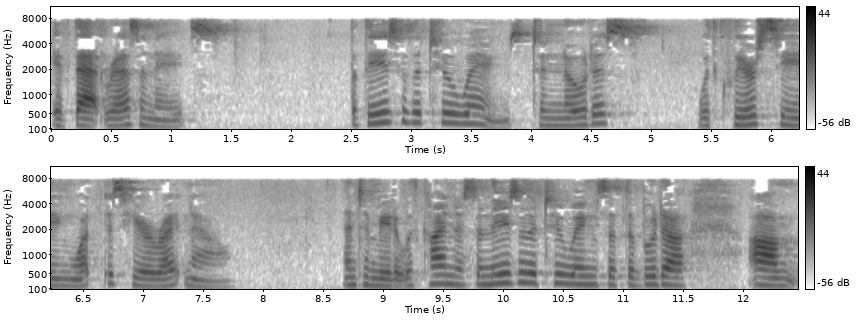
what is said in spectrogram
if that resonates? But these are the two wings to notice with clear seeing what is here right now and to meet it with kindness. And these are the two wings that the Buddha um,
